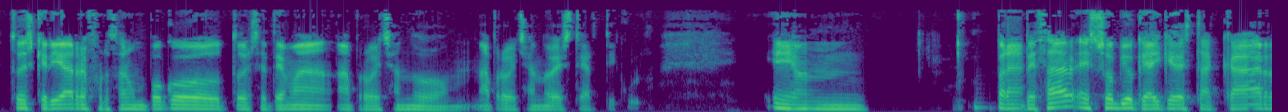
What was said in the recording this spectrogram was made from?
Entonces quería reforzar un poco todo este tema aprovechando, aprovechando este artículo. Eh, para empezar, es obvio que hay que destacar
